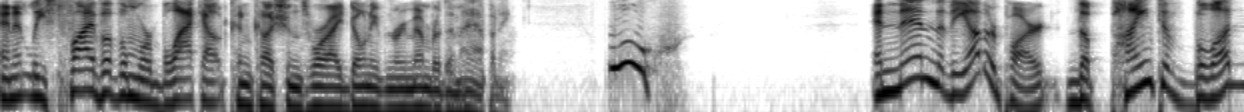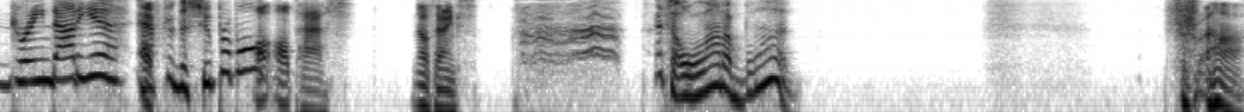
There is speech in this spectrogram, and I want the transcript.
and at least five of them were blackout concussions where I don't even remember them happening. Woo! And then the other part, the pint of blood drained out of you after the Super Bowl? I'll, I'll pass. No thanks. That's a lot of blood. F- uh,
